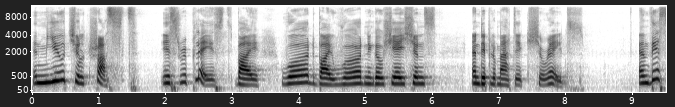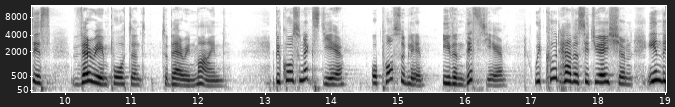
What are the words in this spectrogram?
and mutual trust is replaced by word by word negotiations and diplomatic charades. And this is very important to bear in mind, because next year, or possibly even this year, we could have a situation in the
